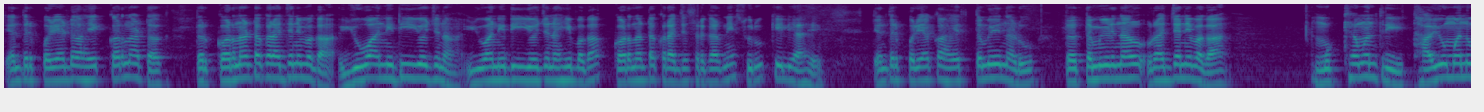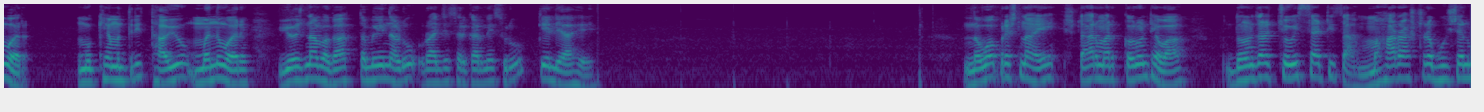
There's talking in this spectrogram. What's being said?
त्यानंतर पर्याय आहे कर्नाटक. तर कर्नाटक राज्याने बघा युवा निधी योजना युवा निधी योजना ही बघा कर्नाटक राज्य सरकारने सुरू केली आहे. त्यानंतर पर्याय काय आहे तमिळनाडू. तर तमिळनाडू राज्याने बघा मुख्यमंत्री थायू मनवर मुख्यमंत्री थायू मनवर योजना बघा तमिळनाडू राज्य सरकारने सुरू केली आहे. नवा प्रश्न आहे स्टार मार्क करून ठेवा. दोन हजार चोवीससाठीचा महाराष्ट्र भूषण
